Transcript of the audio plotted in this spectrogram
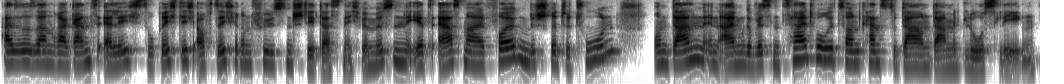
Also Sandra, ganz ehrlich, so richtig auf sicheren Füßen steht das nicht. Wir müssen jetzt erstmal folgende Schritte tun und dann in einem gewissen Zeithorizont kannst du da und damit loslegen.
